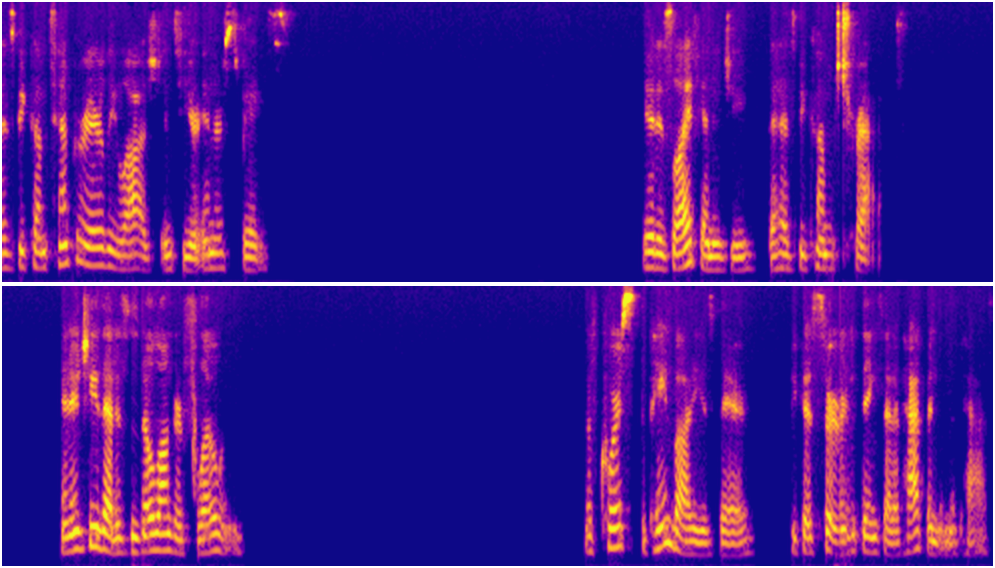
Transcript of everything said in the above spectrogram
has become temporarily lodged into your inner space. It is life energy that has become trapped, energy that is no longer flowing. Of course, the pain body is there because certain things that have happened in the past.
